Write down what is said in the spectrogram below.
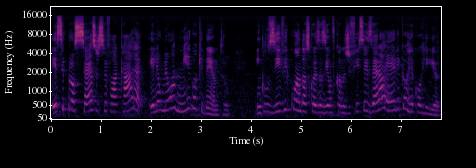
esse processo de você falar, cara, ele é o meu amigo aqui dentro. Inclusive, quando as coisas iam ficando difíceis, era a ele que eu recorria.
